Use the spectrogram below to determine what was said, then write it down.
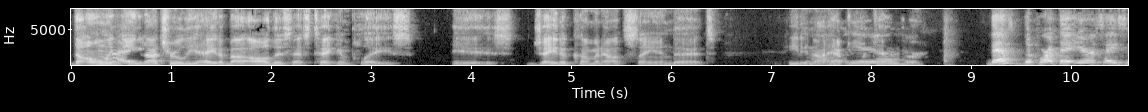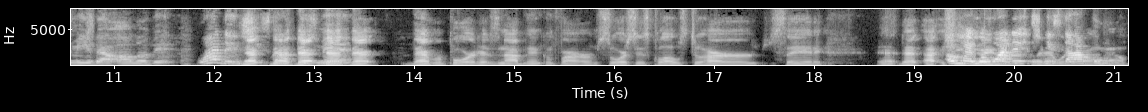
The only What? thing that I truly hate about all this that's taking place is Jada coming out saying that he did not have to Yeah. protect her. That's the part that irritates me about all of it. Why didn't she That stop that this that man? that that that report has not been confirmed. Sources close to her said it. That, that I, she, Okay, well, why didn't she that with her stop him? mouth.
